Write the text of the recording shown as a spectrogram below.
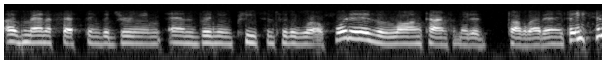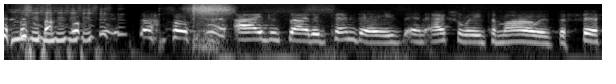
of manifesting the dream and bringing peace into the world. Four days is a long time for me to talk about anything. so I decided 10 days, and actually tomorrow is the fifth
